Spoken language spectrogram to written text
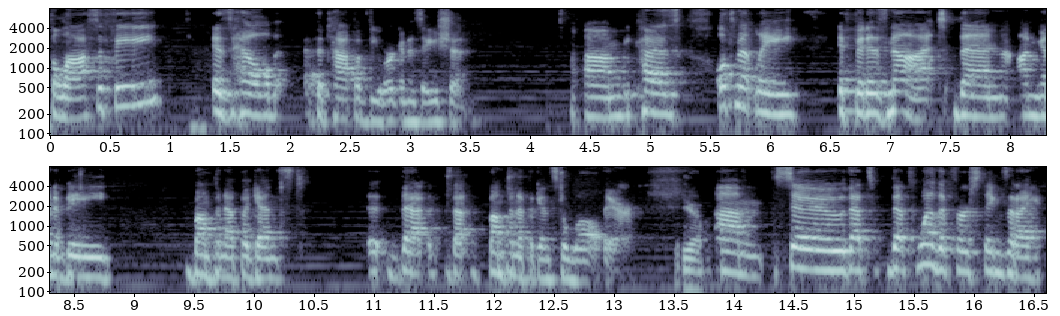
philosophy is held at the top of the organization. Um, because ultimately, if it is not, then I'm going to be bumping up against uh, that that bumping up against a wall there. Yeah. Um, so that's that's one of the first things that I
